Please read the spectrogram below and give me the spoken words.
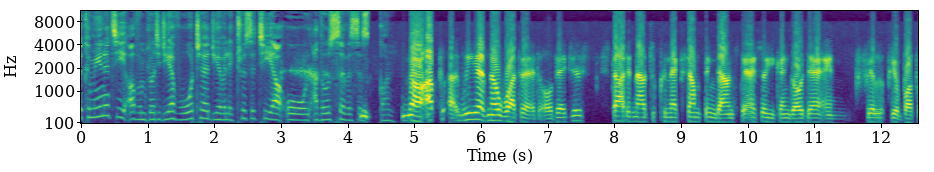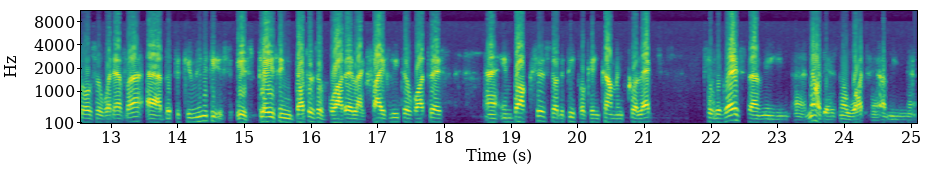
The community of Mloti, do you have water? Do you have electricity? Or, are those services gone? No, up uh, we have no water at all. They just started now to connect something downstairs so you can go there and fill up your bottles or whatever. Uh, but the community is, is placing bottles of water, like five liter waters, uh, in boxes so the people can come and collect. For the rest, I mean, uh, no, there's no water. I mean, uh,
